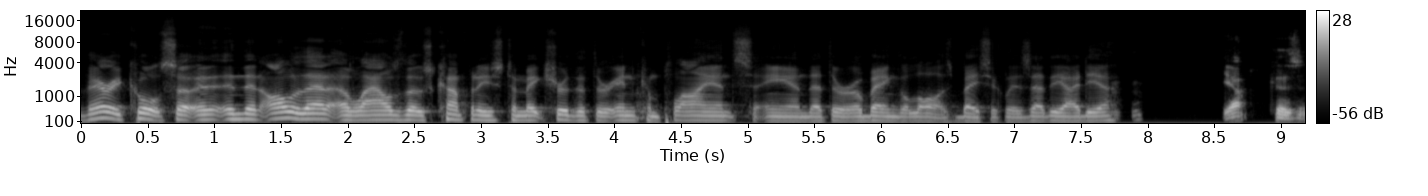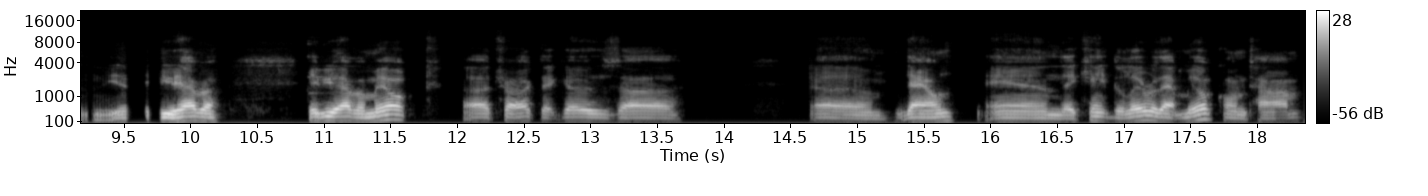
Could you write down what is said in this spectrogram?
Very cool. So, and, and then all of that allows those companies to make sure that they're in compliance and that they're obeying the laws. Basically, is that the idea? Mm-hmm. Yep. Because if you have a if you have a milk uh, truck that goes uh, um, down and they can't deliver that milk on time,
